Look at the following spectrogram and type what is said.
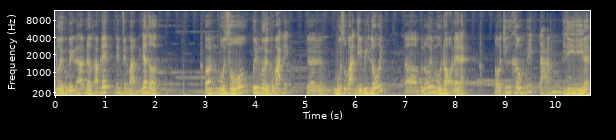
10 của mình đã được update lên phiên bản mới nhất rồi. Còn một số Win 10 của bạn ấy một số bạn thì bị lỗi. Uh, lỗi màu đỏ đây này. Nó chứ không x8 gì gì đấy.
